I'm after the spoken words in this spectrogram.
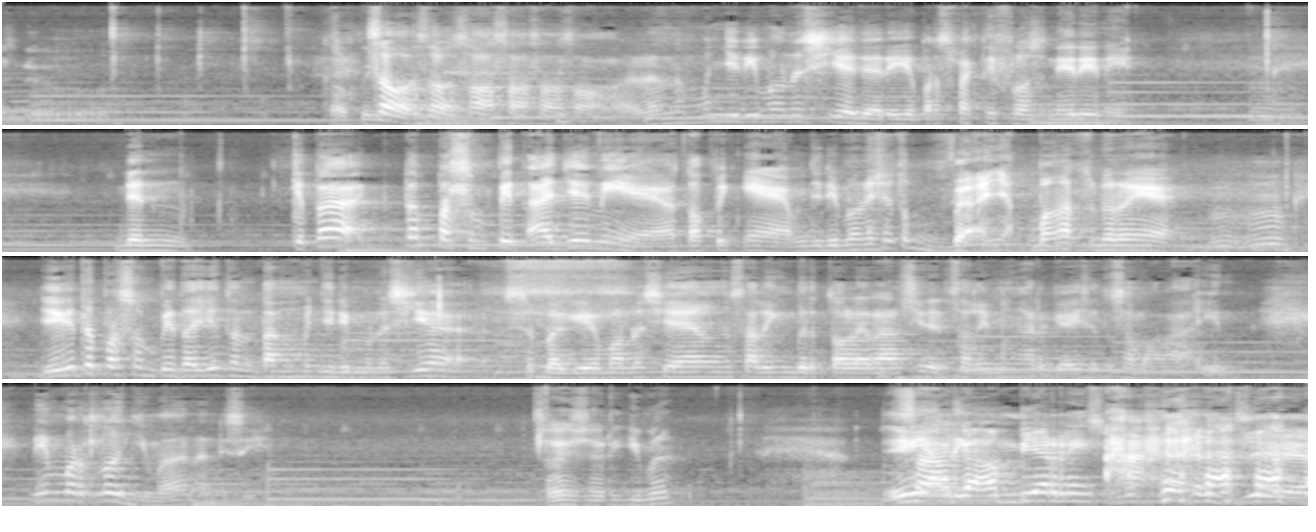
gitu. Aduh. So, so, so, so, so, so. Dan menjadi manusia dari perspektif lo sendiri nih. Hmm. dan kita kita persempit aja nih ya topiknya menjadi manusia tuh banyak banget sebenarnya Mm-mm. jadi kita persempit aja tentang menjadi manusia sebagai manusia yang saling bertoleransi dan saling menghargai satu sama lain ini menurut lo gimana nih sih Sorry, sorry gimana? Ini Saling- agak ambiar nih. Anjir,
